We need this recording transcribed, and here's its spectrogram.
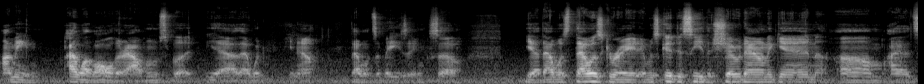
I mean, I love all their albums, but yeah, that would, you know, that one's amazing. So yeah, that was that was great. It was good to see the showdown again. Um, I had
